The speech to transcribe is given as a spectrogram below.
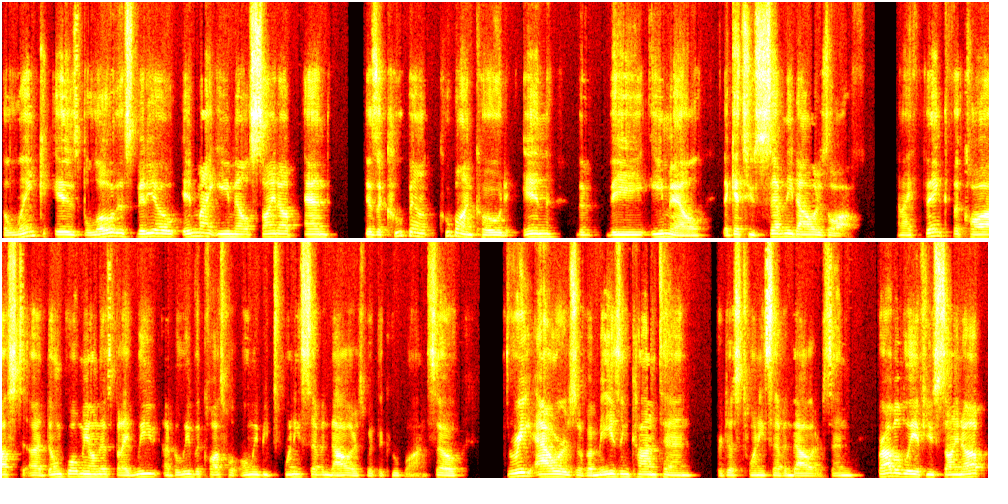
the link is below this video in my email. Sign up, and there's a coupon coupon code in the the email that gets you seventy dollars off. And I think the cost, uh, don't quote me on this, but I, leave, I believe the cost will only be $27 with the coupon. So three hours of amazing content for just $27. And probably if you sign up,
